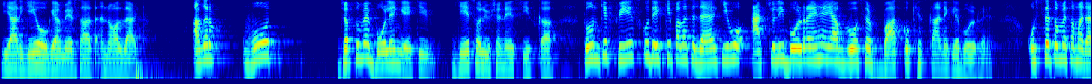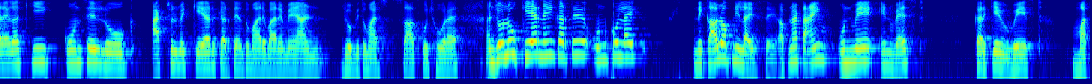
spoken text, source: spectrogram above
कि यार ये हो गया मेरे साथ एंड ऑल दैट अगर वो जब तुम्हें बोलेंगे कि ये सॉल्यूशन है इस चीज़ का तो उनके फेस को देख के पता चल जाएगा कि वो एक्चुअली बोल रहे हैं या वो सिर्फ़ बात को खिसकाने के लिए बोल रहे हैं। उससे तुम्हें समझ आ जाएगा कि कौन से लोग एक्चुअल में केयर करते हैं तुम्हारे बारे में एंड जो भी तुम्हारे साथ कुछ हो रहा है। एंड जो लोग केयर नहीं करते उनको लाइक like, निकालो अपनी लाइफ से। अपना टाइम उनमें इन्वेस्ट करके वेस्ट मत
